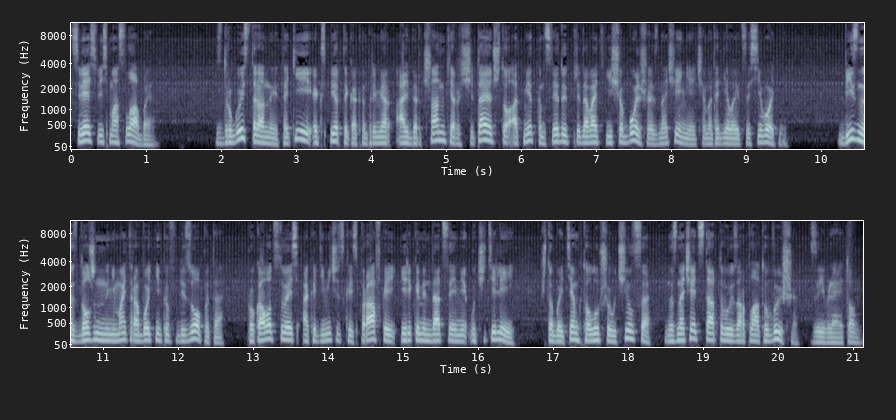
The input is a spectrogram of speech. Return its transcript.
связь весьма слабая. С другой стороны, такие эксперты, как, например, Альберт Шанкер, считают, что отметкам следует придавать ещё большее значение, чем это делается сегодня. Бизнес должен нанимать работников без опыта, руководствуясь академической справкой и рекомендациями учителей, чтобы тем, кто лучше учился, назначать стартовую зарплату выше, заявляет он.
